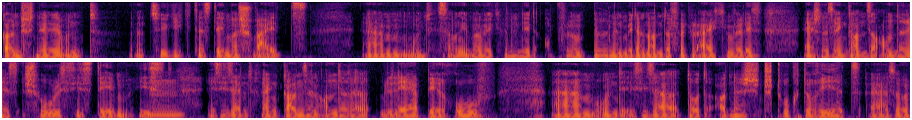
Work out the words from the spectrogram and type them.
ganz schnell und äh, zügig das Thema Schweiz. Ähm, und wir sagen immer, wir können nicht Apfel und Birnen miteinander vergleichen, weil es erstens ein ganz anderes Schulsystem ist. Mhm. Es ist ein, ein ganz ein anderer Lehrberuf ähm, und es ist auch dort anders strukturiert. Also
